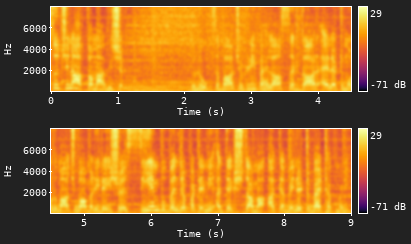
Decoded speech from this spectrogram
સૂચના આપવામાં આવી છે. તો લોકસભા ચૂંટણી પહેલા સરકાર એલર્ટ મોડમાં જોવા મળી રહી છે. સીએમ ભૂપેન્દ્ર પટેલની અધ્યક્ષતામાં આ કેબિનેટ બેઠક મળી.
